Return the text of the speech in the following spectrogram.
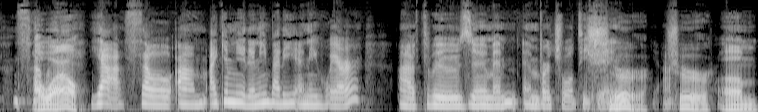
So, Oh, wow. yeah. So, um, I can meet anybody anywhere, uh, through Zoom and, and virtual teaching. Sure. Sure. Um,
